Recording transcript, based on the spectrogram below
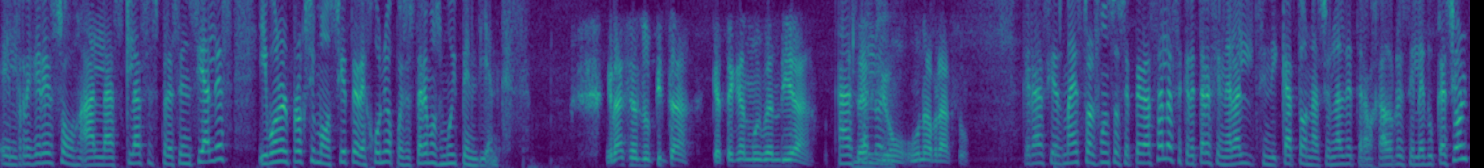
el regreso a las clases presenciales y bueno, el próximo 7 de junio pues estaremos muy pendientes. Gracias Lupita, que tengan muy buen día. Hasta luego. Un abrazo. Gracias, maestro Alfonso Cepeda Sala, secretario general del Sindicato Nacional de Trabajadores de la Educación.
